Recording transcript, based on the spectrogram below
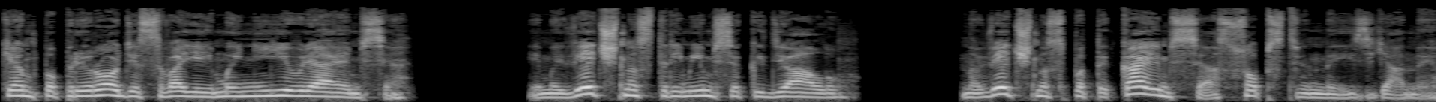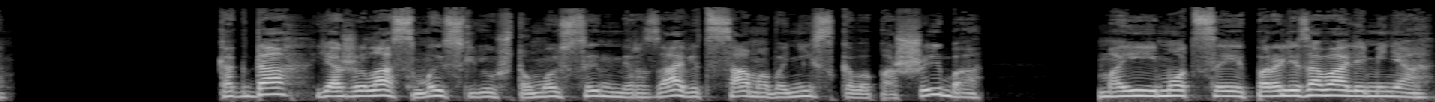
кем по природе своей мы не являемся. И мы вечно стремимся к идеалу, но вечно спотыкаемся о собственные изъяны. Когда я жила с мыслью, что мой сын мерзавец самого низкого пошиба, мои эмоции парализовали меня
